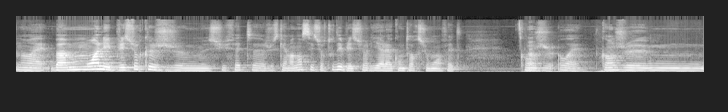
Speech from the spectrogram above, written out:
Ouais. Bah, moi, les blessures que je me suis faites euh, jusqu'à maintenant, c'est surtout des blessures liées à la contorsion en fait. Quand Ah. je, ouais, quand je,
